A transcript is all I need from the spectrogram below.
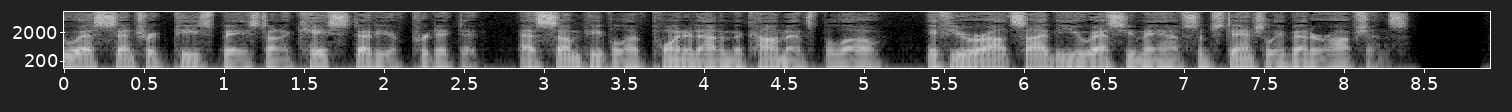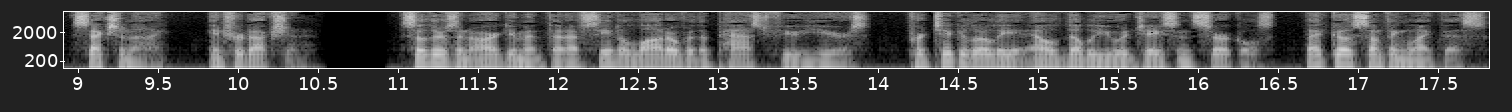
US centric piece based on a case study of Predictit, as some people have pointed out in the comments below. If you are outside the US, you may have substantially better options. Section I Introduction. So there's an argument that I've seen a lot over the past few years, particularly in LW adjacent circles, that goes something like this.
